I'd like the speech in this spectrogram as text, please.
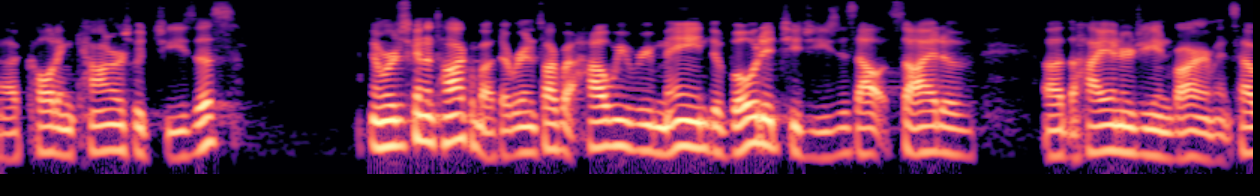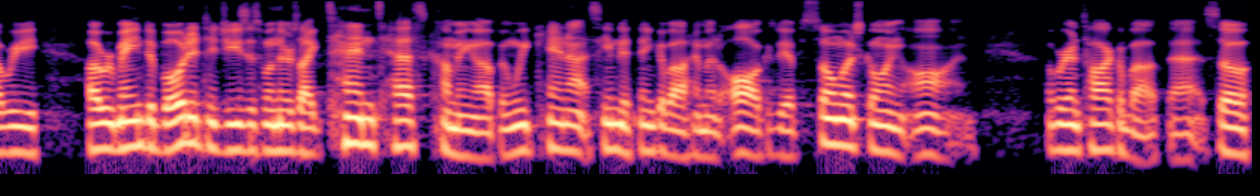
uh, called Encounters with Jesus. And we're just going to talk about that. We're going to talk about how we remain devoted to Jesus outside of uh, the high energy environments, how we remain devoted to Jesus when there's like 10 tests coming up and we cannot seem to think about him at all because we have so much going on. Uh, we're going to talk about that. So,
